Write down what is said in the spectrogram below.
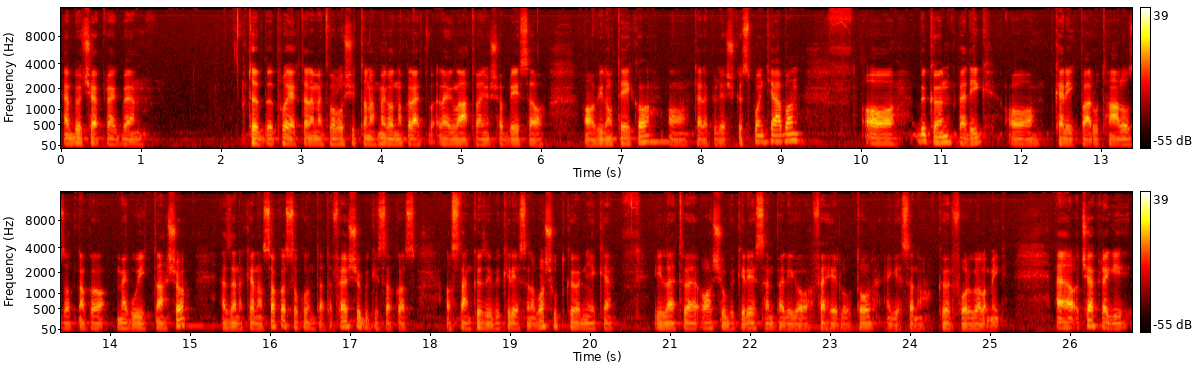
Ebből Csepregben több projektelemet valósítanak meg, annak a leglátványosabb része a, a vinotéka a település központjában. A Bükön pedig a kerékpárút hálózatnak a megújítása ezeneken a szakaszokon, tehát a felsőbüki szakasz, aztán közébüki részen a vasút környéke, illetve alsóbüki részen pedig a Fehérlótól egészen a körforgalomig. A Csepregi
